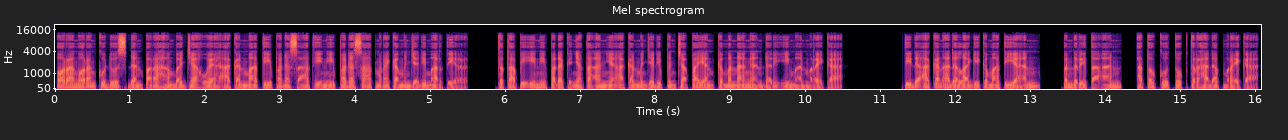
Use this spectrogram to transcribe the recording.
Orang-orang kudus dan para hamba Yahweh akan mati pada saat ini pada saat mereka menjadi martir. Tetapi ini pada kenyataannya akan menjadi pencapaian kemenangan dari iman mereka. Tidak akan ada lagi kematian, penderitaan, atau kutuk terhadap mereka.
